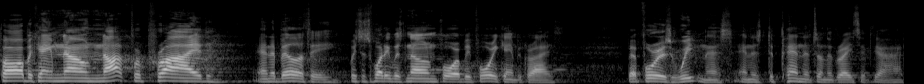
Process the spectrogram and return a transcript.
Paul became known not for pride and ability, which is what he was known for before he came to Christ, but for his weakness and his dependence on the grace of God.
